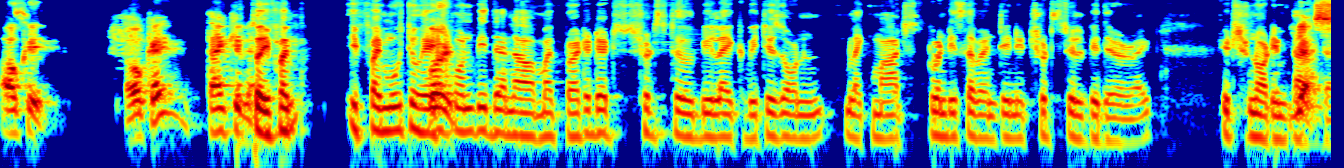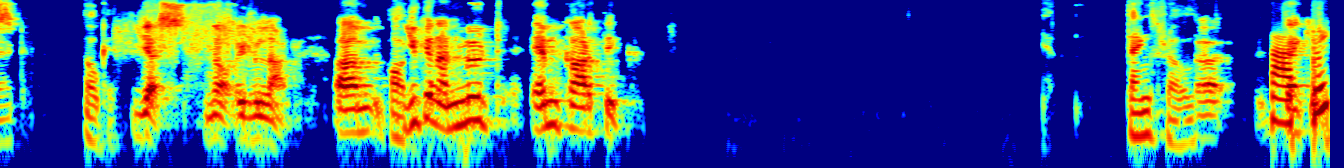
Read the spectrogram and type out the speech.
Okay. Okay. Thank you then. So if I if I move to H1B, then uh, my priority date should still be like which is on like March 2017. It should still be there, right? It should not impact Yes. that. Okay. Yes. No, it will not. Um, you can unmute M. Karthik. Thanks, Rahul. Uh, thank you.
